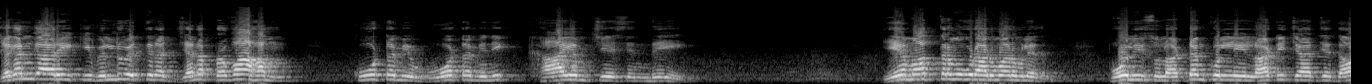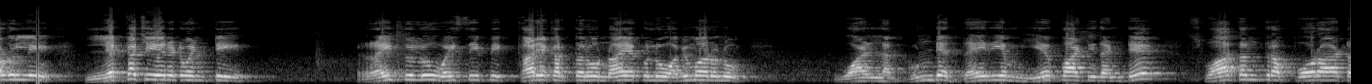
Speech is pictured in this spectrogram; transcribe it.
జగన్ గారికి వెల్లువెత్తిన జన ప్రవాహం కూటమి ఓటమిని ఖాయం చేసింది. ఏమాత్రము కూడా అనుమానం లేదు. పోలీసులు అడ్డంకుల్ని లాఠీచార్జీ దాడుల్ని లెక్క చేయనటువంటి రైతులు వైసీపీ కార్యకర్తలు నాయకులు అభిమానులు వాళ్ళ గుండె ధైర్యం ఏ పాటిదంటే స్వాతంత్ర పోరాట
